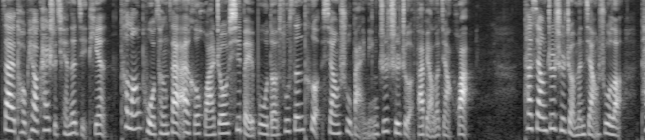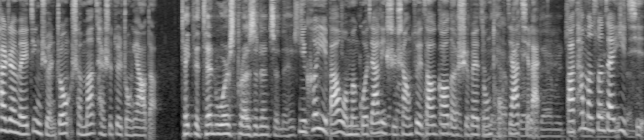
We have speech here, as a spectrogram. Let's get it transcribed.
在投票开始前的几天，特朗普曾在爱荷华州西北部的苏森特向数百名支持者发表了讲话。他向支持者们讲述了他认为竞选中什么才是最重要的。你可以把我们国家历史上最糟糕的十位总统加起来，把他们算在一起，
